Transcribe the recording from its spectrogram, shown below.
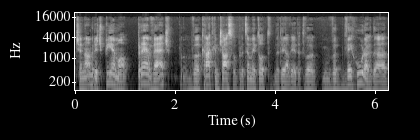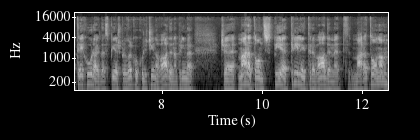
če namreč pijemo preveč v kratkem času, predvsem je to treba vedeti, v, v dveh urah, da, treh urah, da spiješ preveliko količino vode. Naprimer, če maraton spije 3 litre vode med maratonom,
